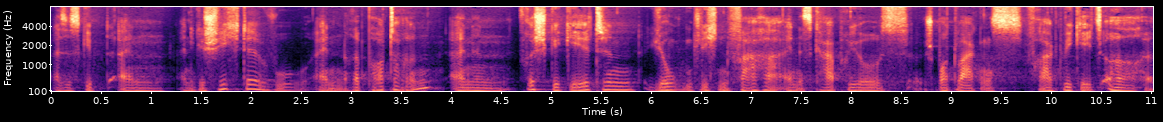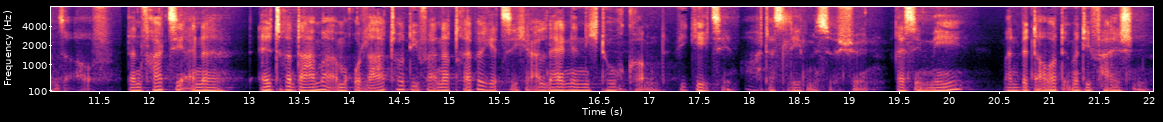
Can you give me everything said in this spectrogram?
Also es gibt ein, eine Geschichte, wo eine Reporterin einen frisch gegelten jugendlichen Fahrer eines Cabrios Sportwagens fragt, wie geht's? Oh, hören Sie auf. Dann fragt sie eine ältere Dame am Rollator, die von einer Treppe jetzt sicher alleine nicht hochkommt. Wie geht's Ihnen? Oh, das Leben ist so schön. Resümee, man bedauert immer die Falschen.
